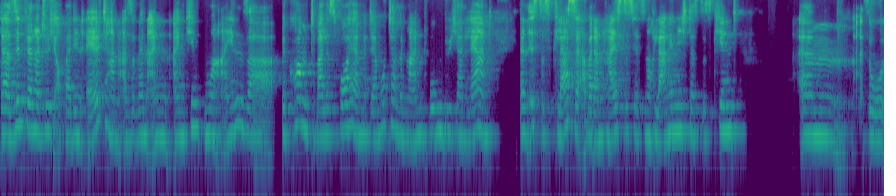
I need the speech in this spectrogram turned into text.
Da sind wir natürlich auch bei den Eltern. Also wenn ein, ein Kind nur Einser bekommt, weil es vorher mit der Mutter mit meinen Probenbüchern lernt, dann ist es klasse, aber dann heißt es jetzt noch lange nicht, dass das Kind ähm, also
